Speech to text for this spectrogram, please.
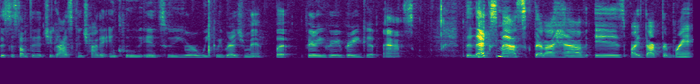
this is something that you guys can try to include into your weekly regimen. But very, very, very good mask. The next mask that I have is by Dr. Brandt,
